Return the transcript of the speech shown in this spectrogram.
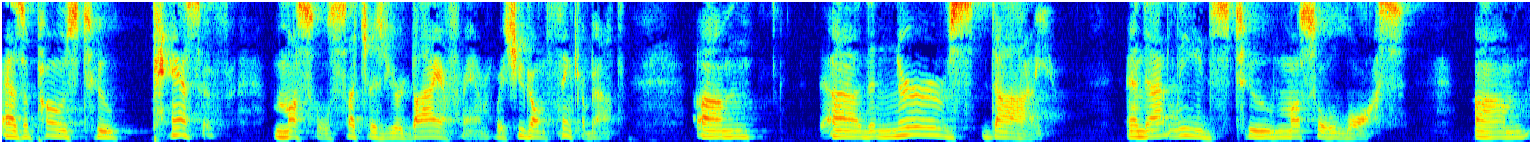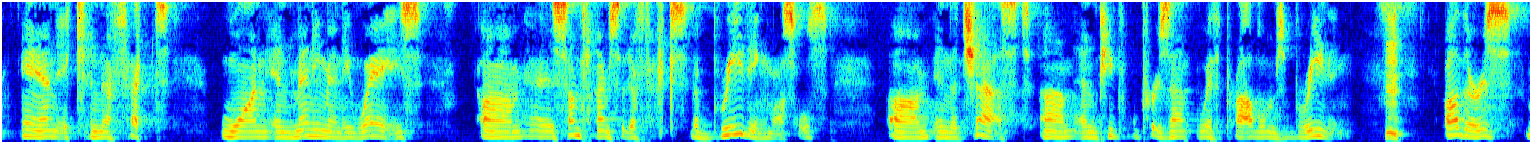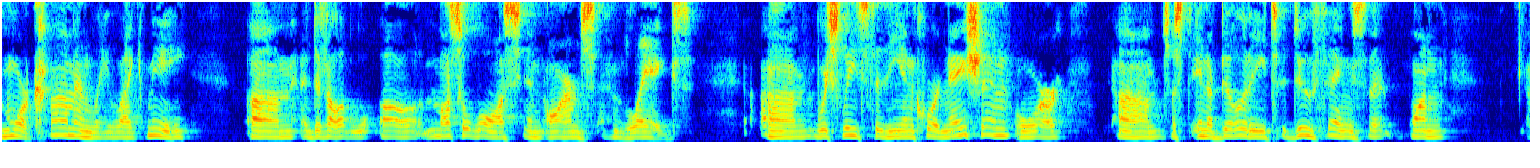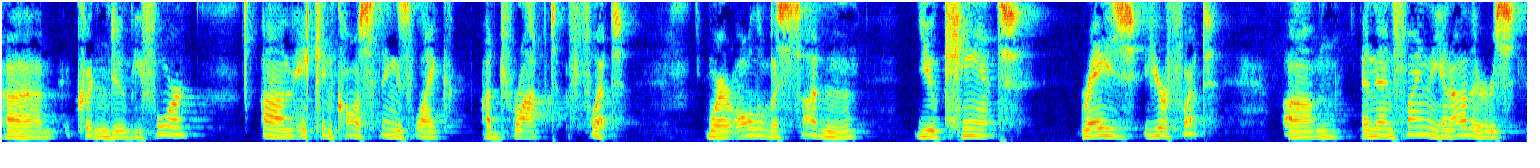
as opposed to passive muscles such as your diaphragm, which you don't think about. Um, uh, the nerves die, and that leads to muscle loss. Um, and it can affect one in many, many ways. Um, sometimes it affects the breathing muscles um, in the chest, um, and people present with problems breathing. Hmm. Others, more commonly, like me, um, develop uh, muscle loss in arms and legs, um, which leads to the incoordination or um, just inability to do things that one uh, couldn't do before. Um, it can cause things like a dropped foot, where all of a sudden you can't raise your foot. Um, and then finally, in others,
